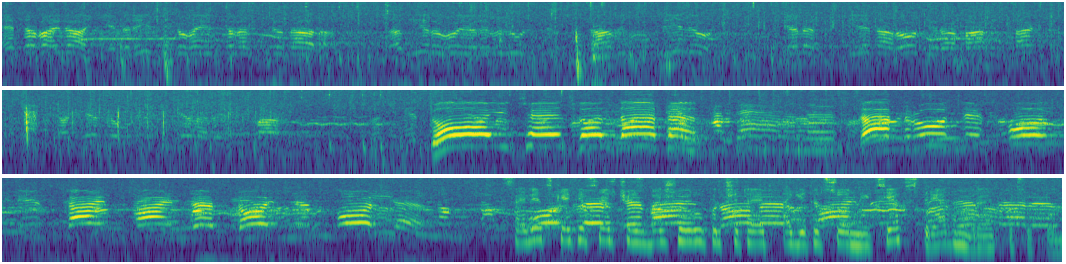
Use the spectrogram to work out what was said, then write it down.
Это война еврейского интернационала на мировую революцию. Ставить целью сделать все народы рабами так, сделали испанцы. Deutsche Soldaten, das russische Volk ist kein Feind des deutschen Volkes. Советский офицер через большой рупор читает агитационный текст, рядом играет патефон.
